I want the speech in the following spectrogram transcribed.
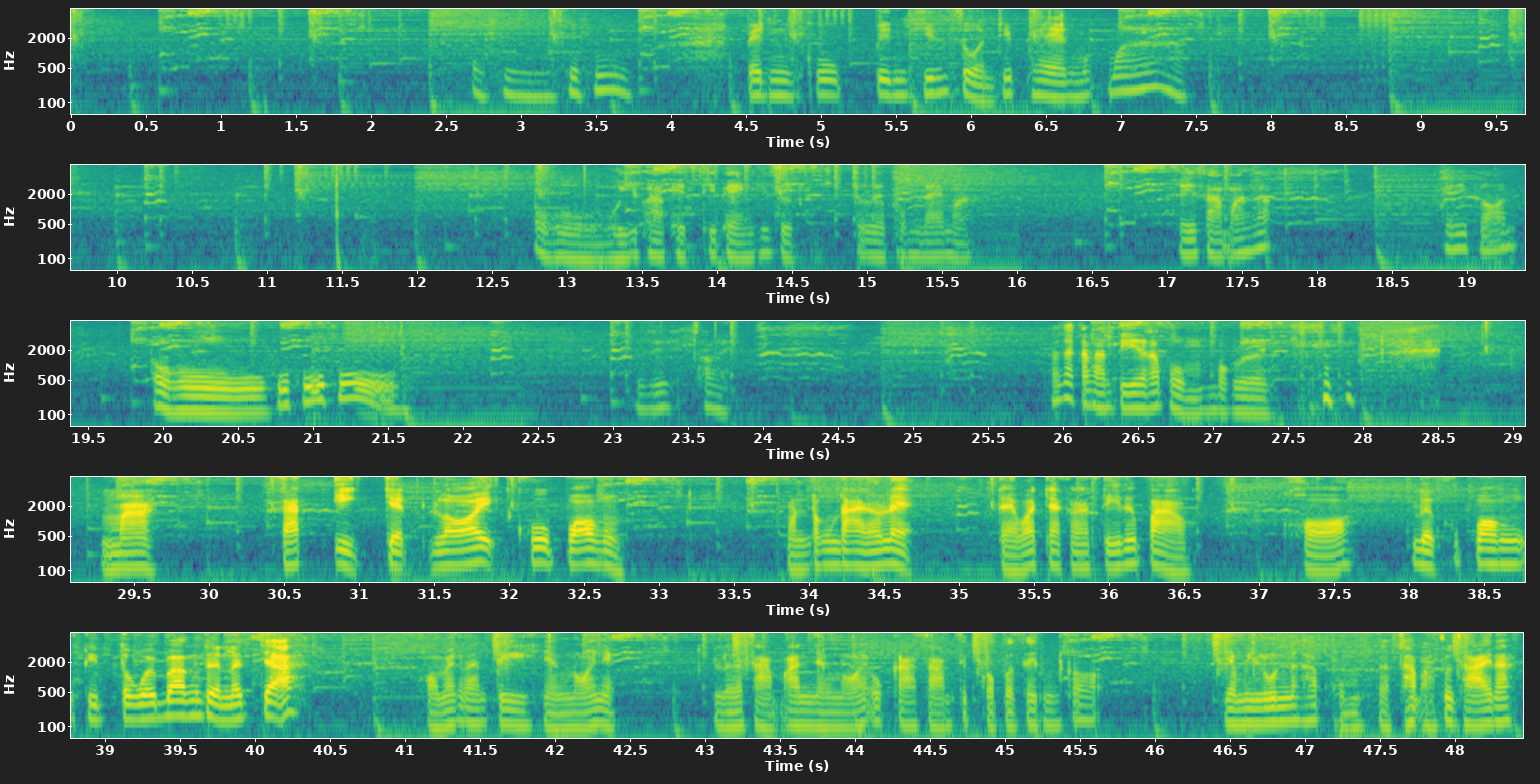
เป็นกูเป็นชิ้นส่วนที่แพงมาก ๆ อ้โหผ้าเพชรที่แพงที่สุดตั้งแต่ผมได้มาเลยสามอันละไม่รีบร้อน โอ้โหฮู้ฮู้ฮู้ดูสิเท่าไหร่น่าจะการันตีนะครับผมบอกเลย มาซัดอีกเจ็ดร้อยคูปอง มันต้องได้แล้วแหละ แต่ว่าจะการันตีหรือเปล่า ขอเหลือคูปองติดตัวไว้บ้างเถอะนะจ๊ะ ขอแม่การันตีอย่างน้อยเนี่ย เหลือสามอันอย่างน้อยโอกาส 30 กว่าเปอร์เซ็นต์ก็ยังมีลุ้นนะครับ ผมเหลือสามอันสุดท้ายนะ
